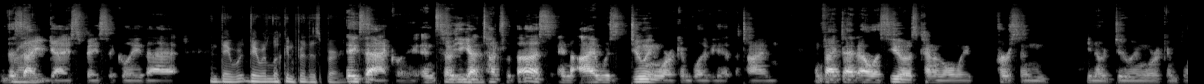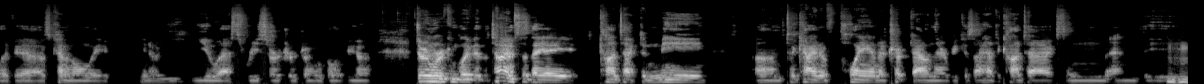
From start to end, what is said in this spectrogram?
the right. zeitgeist, basically that and they were they were looking for this bird exactly. And so he got yeah. in touch with us, and I was doing work in Bolivia at the time, In fact, at LSU, I was kind of the only person, you know, doing work in Bolivia. I was kind of the only, you know, U.S. researcher doing Bolivia, doing work in Bolivia at the time. So they contacted me um, to kind of plan a trip down there because I had the contacts and and the mm-hmm.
